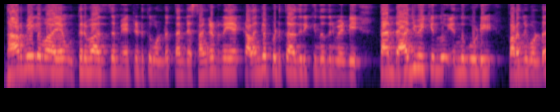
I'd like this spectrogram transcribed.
ധാർമ്മികമായ ഉത്തരവാദിത്തം ഏറ്റെടുത്തുകൊണ്ട് തന്റെ സംഘടനയെ കളങ്കപ്പെടുത്താതിരിക്കുന്നതിന് വേണ്ടി താൻ രാജിവെക്കുന്നു എന്നുകൂടി പറഞ്ഞുകൊണ്ട്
